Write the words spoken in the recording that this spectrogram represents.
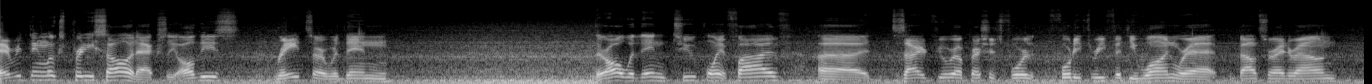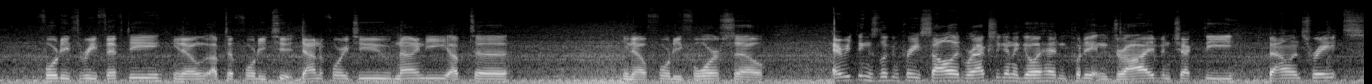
everything looks pretty solid actually. All these rates are within, they're all within 2.5. Uh, desired fuel rail pressure is 4351. We're at bouncing right around 4350, you know, up to 42, down to 4290, up to you know 44 so everything's looking pretty solid. We're actually gonna go ahead and put it in drive and check the balance rates.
